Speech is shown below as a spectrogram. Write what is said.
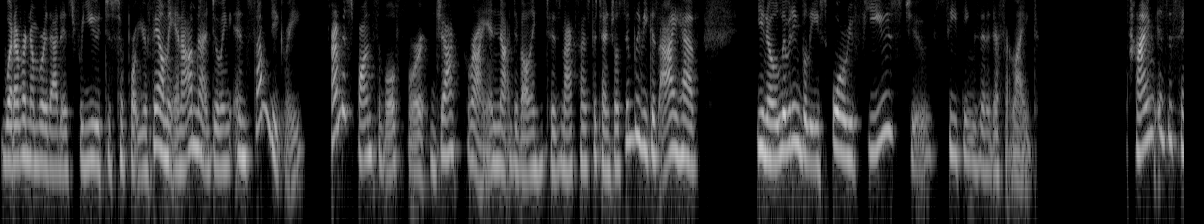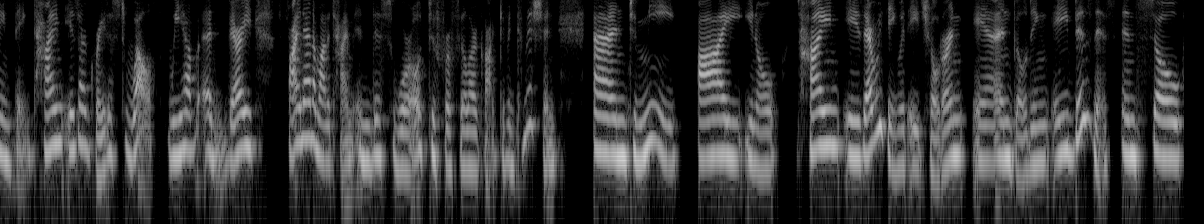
whatever number that is for you to support your family, and I'm not doing in some degree, I'm responsible for Jack Ryan not developing to his maximized potential simply because I have, you know, limiting beliefs or refuse to see things in a different light. Time is the same thing. Time is our greatest wealth. We have a very finite amount of time in this world to fulfill our God given commission. And to me, I, you know, time is everything with eight children and building a business. And so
